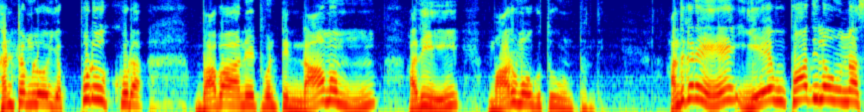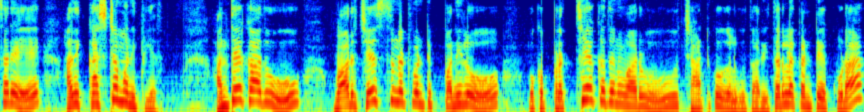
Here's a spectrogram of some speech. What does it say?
కంఠంలో ఎప్పుడూ కూడా బాబా అనేటువంటి నామం అది మారుమోగుతూ ఉంటుంది. అందుకనే ఏ ఉపాధిలో ఉన్నా సరే అది కష్టం అనిపించదు అంతేకాదు వారు చేస్తున్నటువంటి పనిలో ఒక ప్రత్యేకతను వారు చాటుకోగలుగుతారు. ఇతరుల కంటే కూడా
